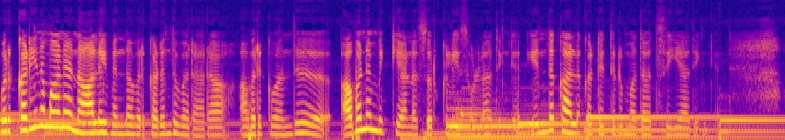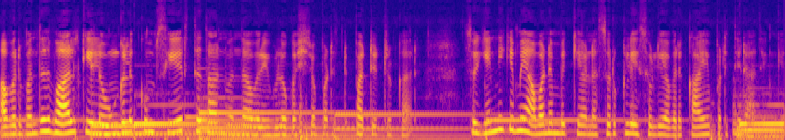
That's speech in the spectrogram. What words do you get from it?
ஒரு கடினமான நாளை வந்து அவர் கடந்து வராரா? அவருக்கு வந்து அவநம்பிக்கையான சொற்களை சொல்லாதீங்க. எந்த காலகட்டத்திலும் அதை செய்யாதீங்க. அவர் வந்து வாழ்க்கையில் உங்களுக்கும் சேர்த்து தான் வந்து அவர் இவ்வளோ கஷ்டப்பட்டு பட்டுட்ருக்கார் ஸோ என்றைக்குமே அவநம்பிக்கையான சொற்களை சொல்லி அவரை காயப்படுத்திடாதீங்க.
